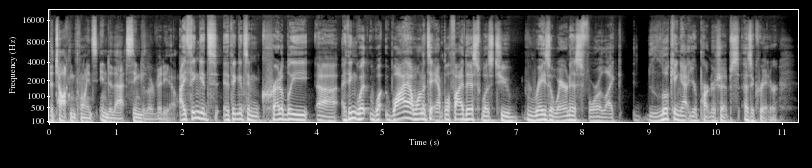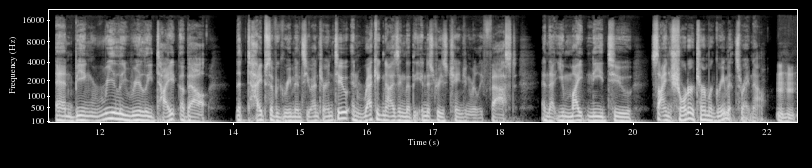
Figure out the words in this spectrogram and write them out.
the talking points into that singular video. I think it's I think it's incredibly uh, I think what, what why I wanted to amplify this was to raise awareness for like looking at your partnerships as a creator and being really really tight about the types of agreements you enter into and recognizing that the industry is changing really fast and that you might need to sign shorter term agreements right now. Mhm.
